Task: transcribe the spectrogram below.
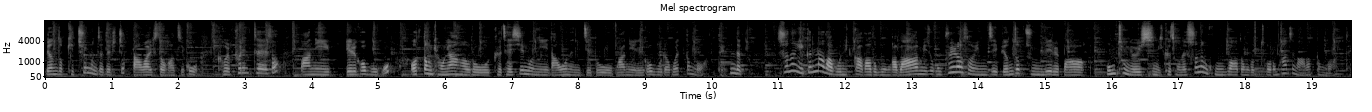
면접 기출 문제들이 쭉 나와 있어가지고 그걸 프린트해서 많이 읽어보고 어떤 경향으로 그 제시문이 나오는지도 많이 읽어보려고 했던 것 같아. 근데 수능이 끝나다 보니까 나도 뭔가 마음이 조금 풀려서인지 면접 준비를 막 엄청 열심히 그 전에 수능 공부하던 것처럼 하진 않았던 것 같아.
